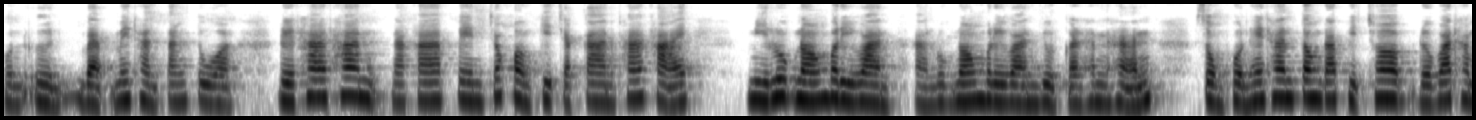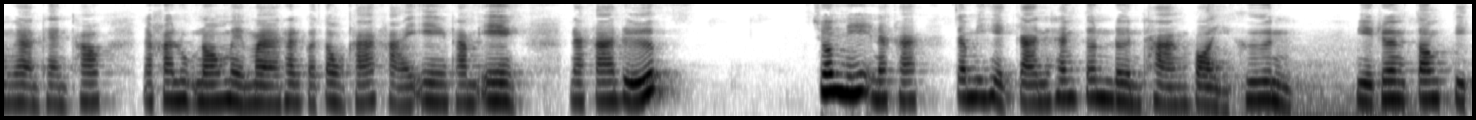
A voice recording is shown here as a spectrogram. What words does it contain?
คนอื่น แบบไม่ทันตั้งตัว หรือถ้าท่านนะคะเป็นเจ้าของกิจการค้าขาย มีลูกน้องบริวารอ่าลูกน้องบริวารหยุดกระทันหัน ส่งผลให้ท่านต้องรับผิดชอบ หรือว่าทำงานแทนเขานะคะ ลูกน้องใหม่มาท่านก็ต้องค้าขายเองทำเองนะคะ หรือ ช่วงนี้นะคะจะมีเหตุการณ์ในท่านต้นเดินทางบ่อยขึ้น มีเรื่องต้องติด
